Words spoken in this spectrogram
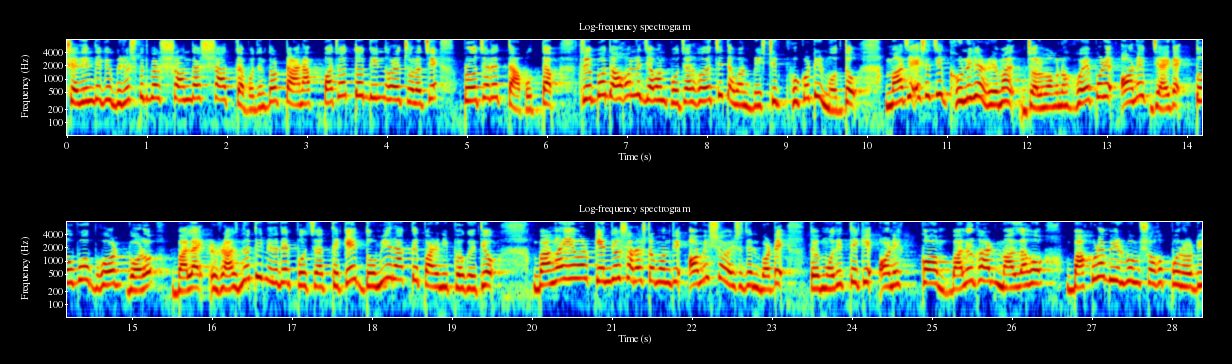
সেদিন থেকে বৃহস্পতিবার সন্ধ্যা সাতটা পর্যন্ত টানা পঁচাত্তর দিন ধরে চলেছে প্রচারের তাপ উত্তাপ। তীব্র দহনে যেমন প্রচার হয়েছে, তেমন বৃষ্টির ভূকটির মধ্যেও। মাঝে এসেছে ঘূর্ণিঝড় রেমাল। জলমগ্ন হয়ে পড়ে অনেক জায়গায়। তবুও ভোট বড় বালায় রাজনৈতিক নেতাদের প্রচার থেকে দমিয়ে রাখতে পারেনি প্রকৃতিও। বাংলায় এবার কেন্দ্রীয় স্বরাষ্ট্রমন্ত্রী অমিত শাহ এসেছেন বটে। তবে মোদির থেকে অনেক কম বালুরঘাট, মালদাহ, বাঁকুড়া, বীরভূম সহ পনেরোটি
